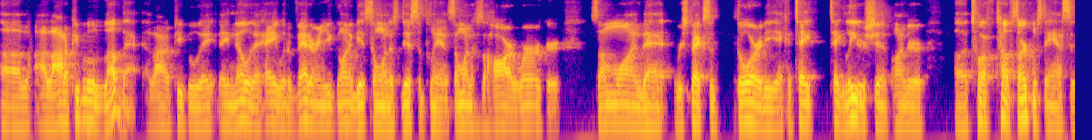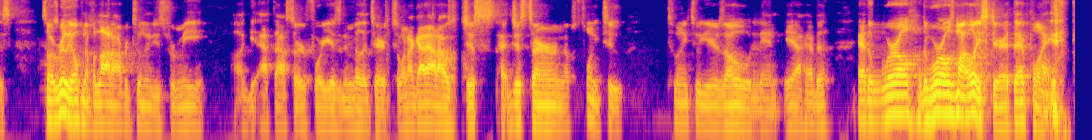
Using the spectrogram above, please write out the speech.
A lot of people love that. A lot of people they, they know that hey, with a veteran, you're going to get someone that's disciplined, someone that's a hard worker, someone that respects authority and can take take leadership under uh, tough tough circumstances. So it really opened up a lot of opportunities for me uh, after I served four years in the military. So when I got out, I was just I just turned I was 22, 22 years old, and yeah, I had to had the world the world was my oyster at that point.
